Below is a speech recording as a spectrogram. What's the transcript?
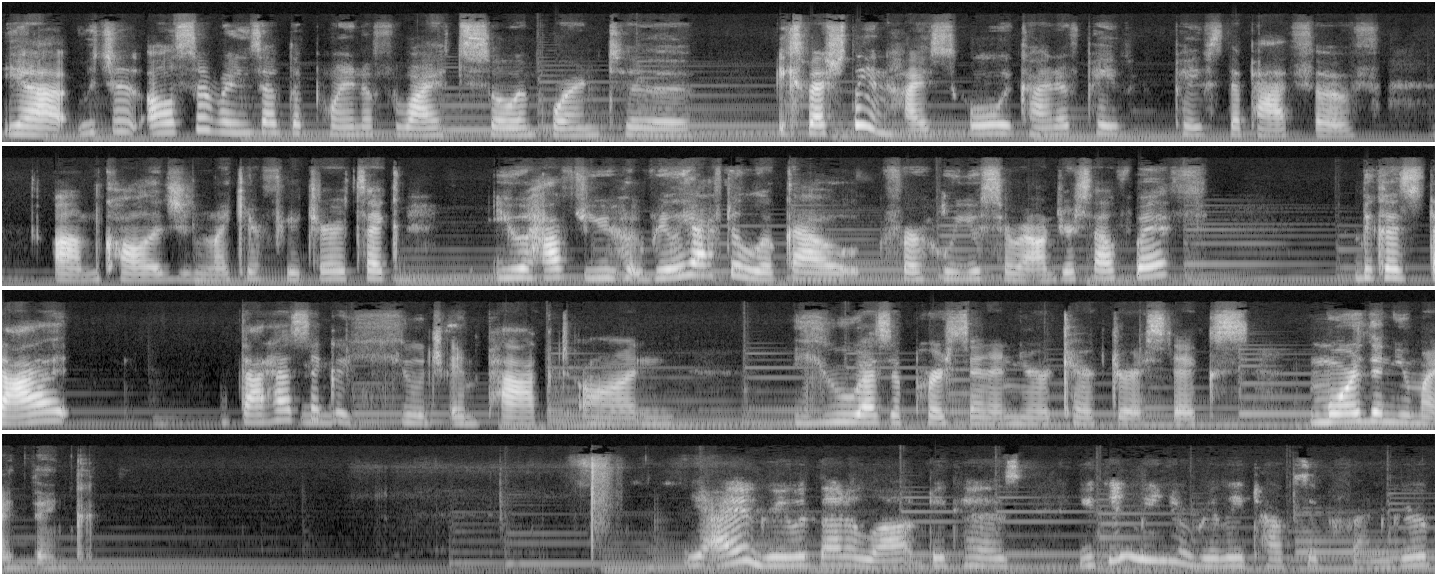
Yeah, which is also brings up the point of why it's so important to, especially in high school, it kind of pave, paves the path of um, college and like your future. It's like you have you really have to look out for who you surround yourself with, because that that has like a huge impact on you as a person and your characteristics more than you might think. Yeah, I agree with that a lot because you can be in a really toxic friend group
